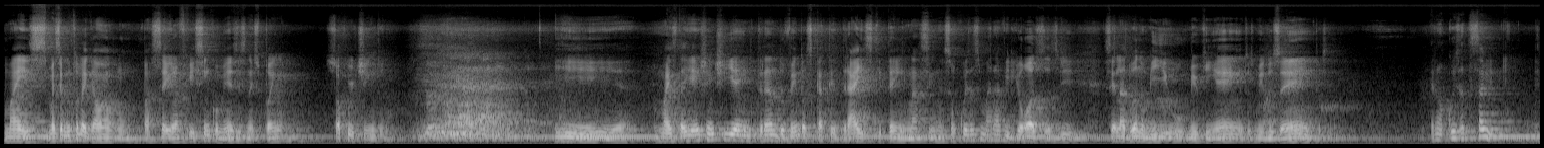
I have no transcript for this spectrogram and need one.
Mas, mas é muito legal, é um passeio, eu fiquei cinco meses na Espanha só curtindo. E mas daí a gente ia entrando, vendo as catedrais que tem lá, assim, né? são coisas maravilhosas de, sei lá, do ano 1000, 1500, 1200. Era uma coisa, sabe, de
